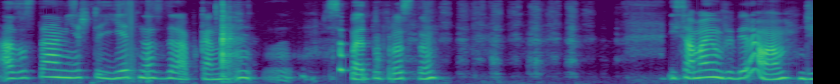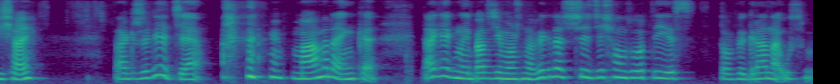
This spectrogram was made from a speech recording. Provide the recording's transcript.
a została mi jeszcze jedna zdrabka. No super po prostu. I sama ją wybierałam dzisiaj. Także wiecie, mam rękę. Tak jak najbardziej można wygrać. 60 zł jest to wygrana ósma.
